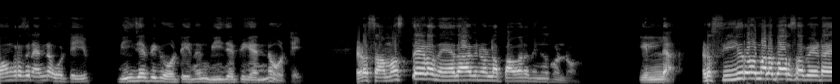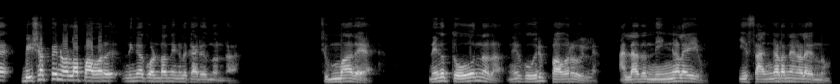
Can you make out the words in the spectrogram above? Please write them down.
കോൺഗ്രസിന് എന്നെ വോട്ട് ചെയ്യും ബി ജെ പിക്ക് വോട്ട് ചെയ്യുന്നവൻ ബി ജെ പിക്ക് എന്നെ വോട്ട് ചെയ്യും. എടോ സമസ്തയുടെ നേതാവിനുള്ള പവർ നിങ്ങൾക്കുണ്ടോ? ഇല്ല. എടോ സീറോ മലബാർ സഭയുടെ ബിഷപ്പിനുള്ള പവർ നിങ്ങൾക്കുണ്ടോ നിങ്ങൾ കരുതുന്നുണ്ടോ? ചുമ്മാതെയാ. നിങ്ങൾക്ക് തോന്നുന്നതാ. നിങ്ങൾക്ക് ഒരു പവറും ഇല്ല. അല്ലാതെ നിങ്ങളെയും ഈ സംഘടനകളെയൊന്നും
